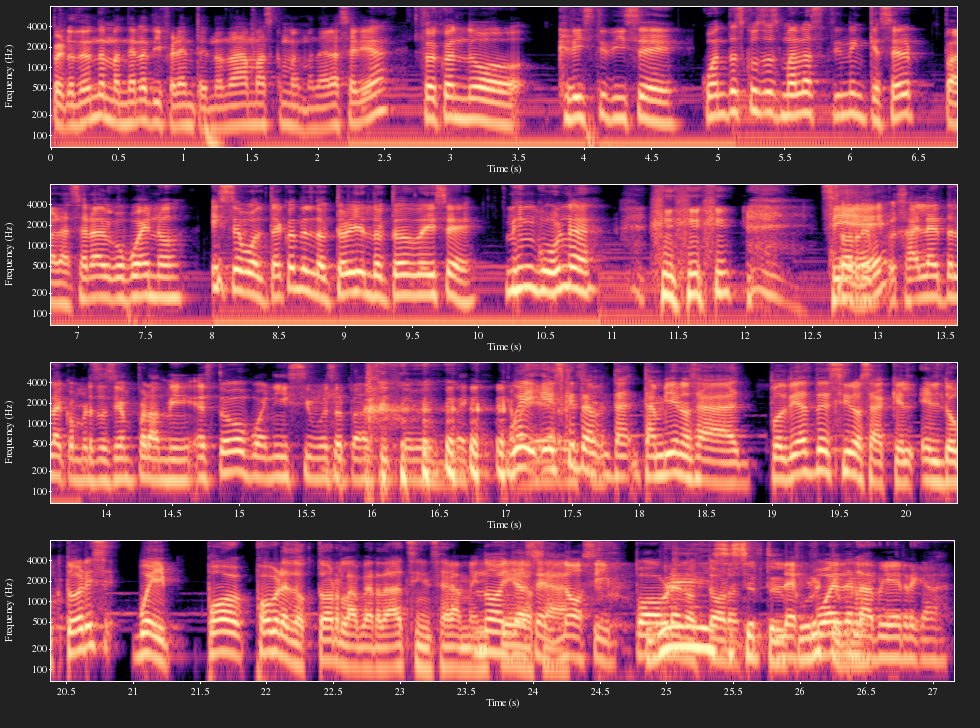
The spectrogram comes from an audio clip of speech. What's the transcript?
pero de una manera diferente, no nada más como de manera seria, fue cuando Christy dice, ¿cuántas cosas malas tienen que hacer para hacer algo bueno? Y se voltea con el doctor y el doctor le dice, ninguna. Sí, ¿eh? highlight de la conversación para mí. Estuvo buenísimo ese pedacito, güey. es que también, o sea, podrías decir, o sea, que el, doctor es, güey, pobre doctor, la verdad, sinceramente. No, ya sé, no, sí, pobre doctor. Le fue de la verga.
